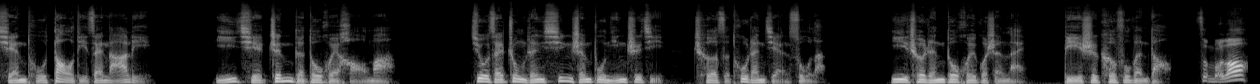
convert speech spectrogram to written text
前途到底在哪里？一切真的都会好吗？就在众人心神不宁之际，车子突然减速了，一车人都回过神来。比什科夫问道：“怎么了？”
